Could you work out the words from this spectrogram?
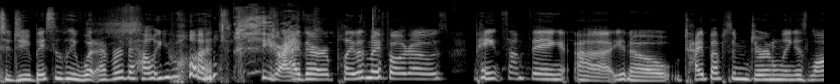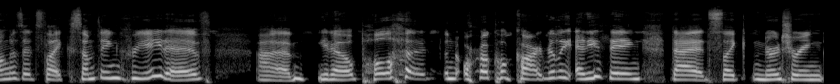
to do basically whatever the hell you want. right. Either play with my photos, paint something, uh, you know, type up some journaling, as long as it's like something creative um, you know, pull a, an oracle card, really anything that's like nurturing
